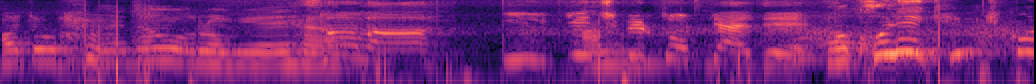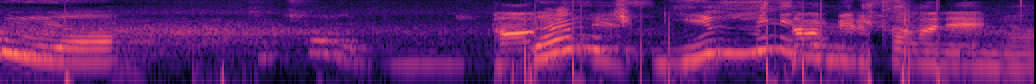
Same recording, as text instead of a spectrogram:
Acaba neden vuramıyor ya? Salah, ilginç bir top geldi. Ya kole kim çıkarıyor ya? Kim çıkaracak bunu? Ben Yemin ederim bir çıkarmıyorum ya.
